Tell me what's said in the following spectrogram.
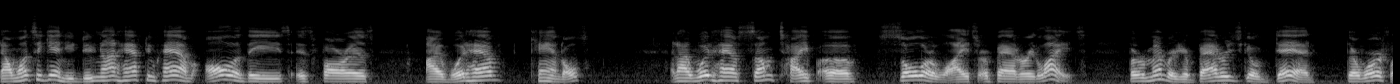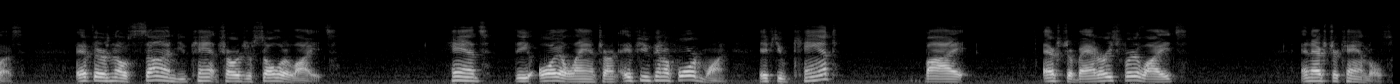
Now, once again, you do not have to have all of these as far as I would have candles and I would have some type of solar lights or battery lights. But remember, your batteries go dead, they're worthless. If there's no sun, you can't charge your solar lights. Hence, the oil lantern if you can afford one. If you can't, buy extra batteries for your lights and extra candles.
